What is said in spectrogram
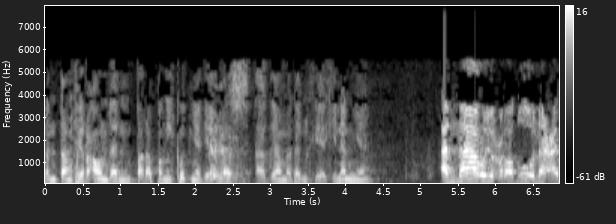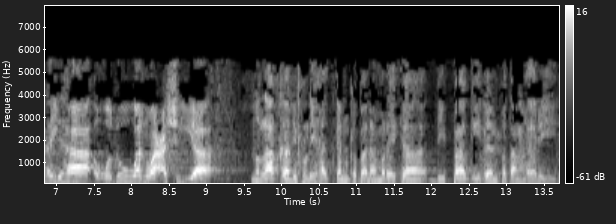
tentang Fir'aun dan para pengikutnya di atas agama dan keyakinannya An-naru. Neraka diperlihatkan kepada mereka di pagi dan petang hari.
